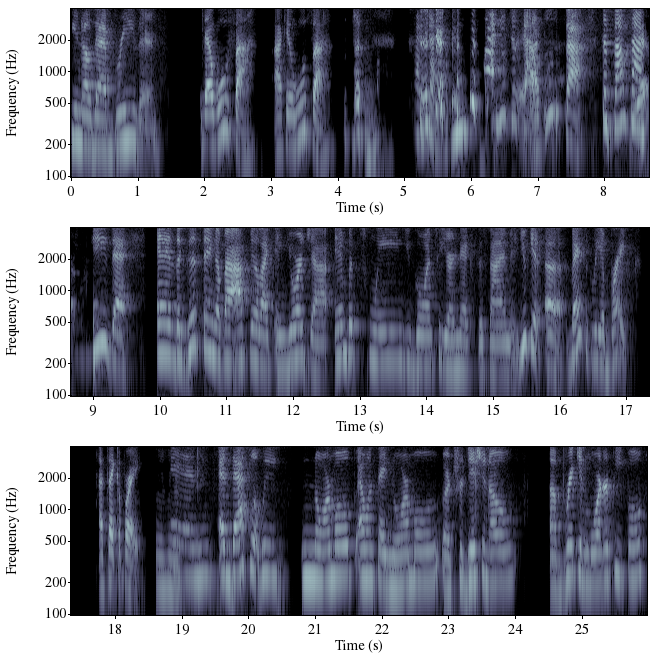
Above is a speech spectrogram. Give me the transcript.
you know, that breather. That woosah. I can woosah. you just got woosah. Because sometimes yeah. you need that. And the good thing about I feel like in your job, in between you going to your next assignment, you get a basically a break. I take a break. Mm-hmm. And and that's what we normal, I want to say normal or traditional uh, brick and mortar people,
